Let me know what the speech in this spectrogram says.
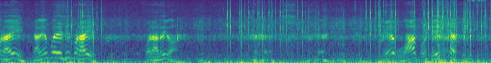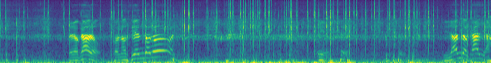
por ahí. También puedes ir por ahí. Por arriba. ¡Qué guapo, tío! Pero claro, conociéndolo... Y, dando calla.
